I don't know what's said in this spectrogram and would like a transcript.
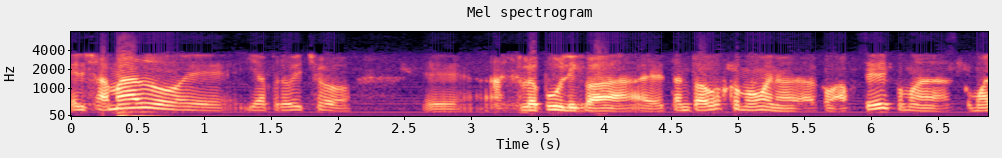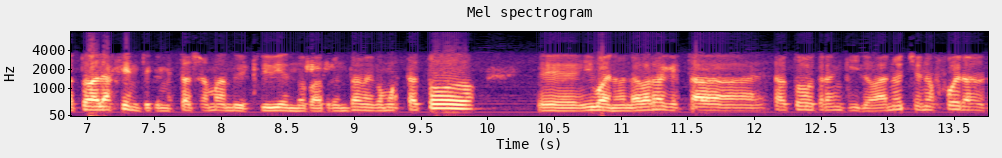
el llamado eh, y aprovecho eh, hacerlo público a, tanto a vos como bueno a, a ustedes como a, como a toda la gente que me está llamando y escribiendo para preguntarme cómo está todo Eh, y bueno la verdad que está está todo tranquilo anoche no fueron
